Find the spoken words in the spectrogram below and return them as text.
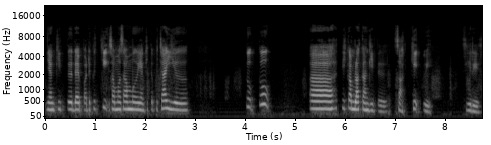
yang kita daripada kecil sama-sama yang kita percaya. Tu, tu uh, tikam belakang kita. Sakit weh. Serius.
